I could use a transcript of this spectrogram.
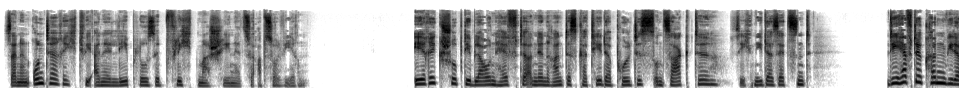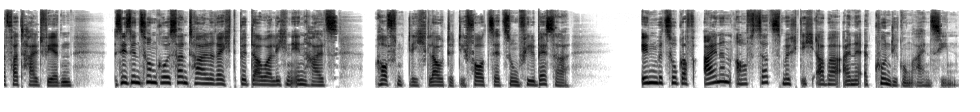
seinen Unterricht wie eine leblose Pflichtmaschine zu absolvieren. Erik schob die blauen Hefte an den Rand des Kathederpultes und sagte, sich niedersetzend, Die Hefte können wieder verteilt werden. Sie sind zum größeren Teil recht bedauerlichen Inhalts. Hoffentlich lautet die Fortsetzung viel besser. In Bezug auf einen Aufsatz möchte ich aber eine Erkundigung einziehen.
